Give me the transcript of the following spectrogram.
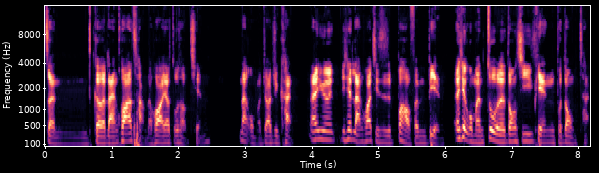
整个兰花厂的话要多少钱？那我们就要去看。那因为一些兰花其实不好分辨，而且我们做的东西偏不动产，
